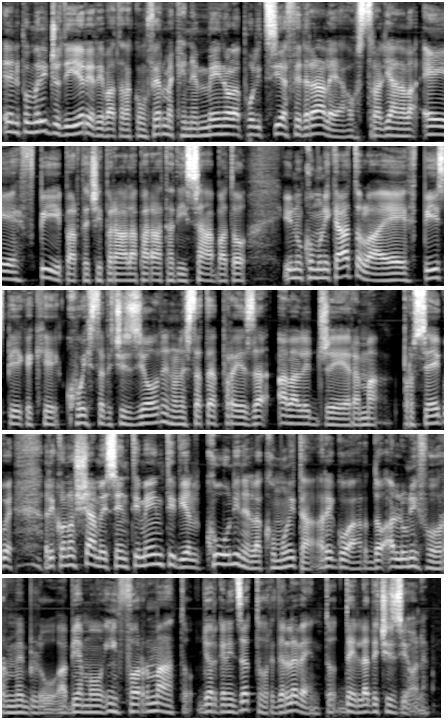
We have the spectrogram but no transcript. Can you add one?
E nel pomeriggio di ieri è arrivata la conferma che nemmeno la Polizia Federale australiana, la AFP, parteciperà alla parata di sabato. In un comunicato la AFP spiega che questa decisione non è stata presa alla leggera, ma prosegue, riconosciamo i sentimenti di alcuni nella comunità riguardo all'uniforme blu. Abbiamo informato gli organizzatori dell'evento della decisione.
